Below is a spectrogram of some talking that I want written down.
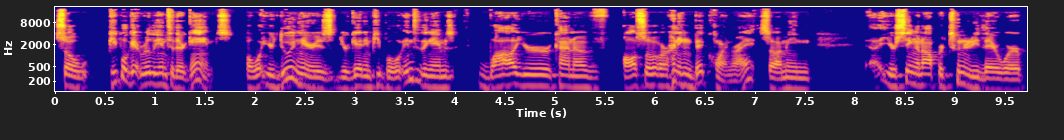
So people get really into their games. But what you're doing here is you're getting people into the games while you're kind of also earning Bitcoin, right? So, I mean, uh, you're seeing an opportunity there where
